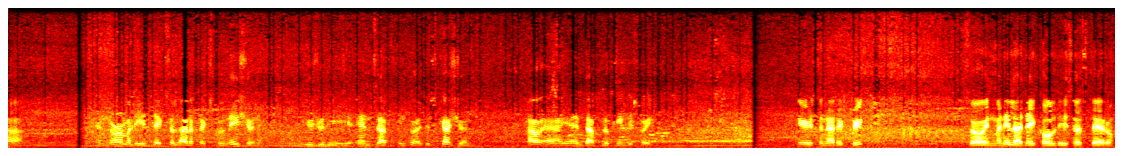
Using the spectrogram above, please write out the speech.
Ah. And normally it takes a lot of explanation. Usually ends up into a discussion how I end up looking this way. Here's another creek. So in Manila they call this Estero.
